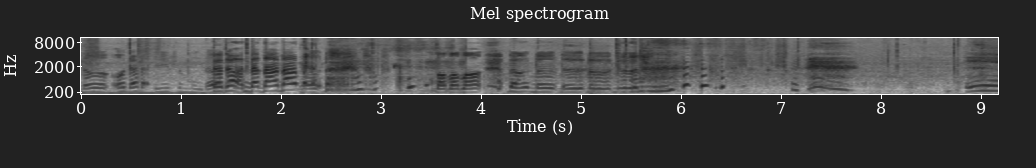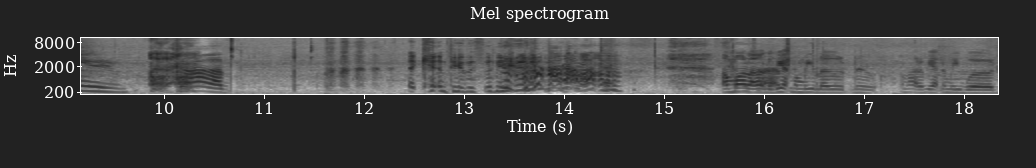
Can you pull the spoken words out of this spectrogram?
The, oh, that, that is. Da, da, da, da, da. Da, da, da, da, da, da, da, da, da. Ew. God. I can't do this anymore. I'm all out of Vietnamese word. I'm out of Vietnamese word.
